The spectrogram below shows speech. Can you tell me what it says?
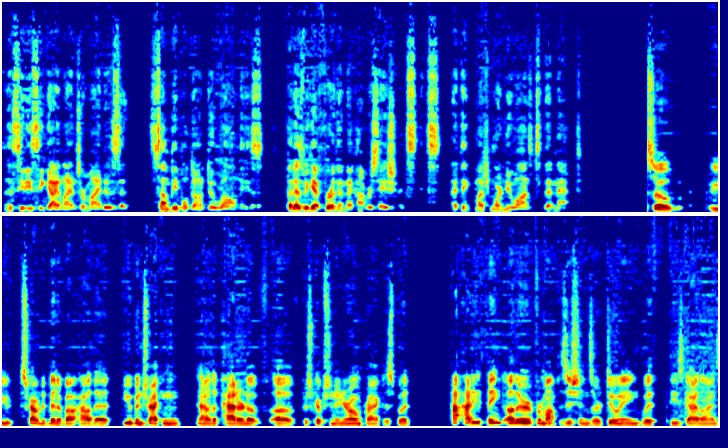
And the CDC guidelines reminded us that some people don't do well in these but as we get further in the conversation, it's, it's I think, much more nuanced than that. So you described a bit about how that you've been tracking kind of the pattern of, of prescription in your own practice, but how, how do you think other Vermont physicians are doing with these guidelines,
